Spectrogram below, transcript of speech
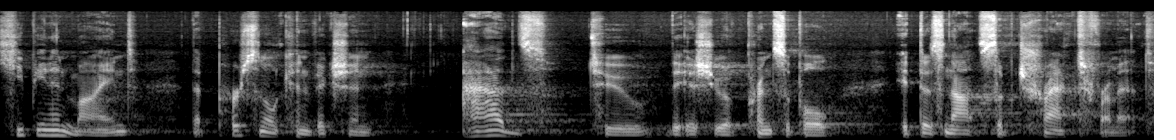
Keeping in mind that personal conviction adds to the issue of principle, it does not subtract from it.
